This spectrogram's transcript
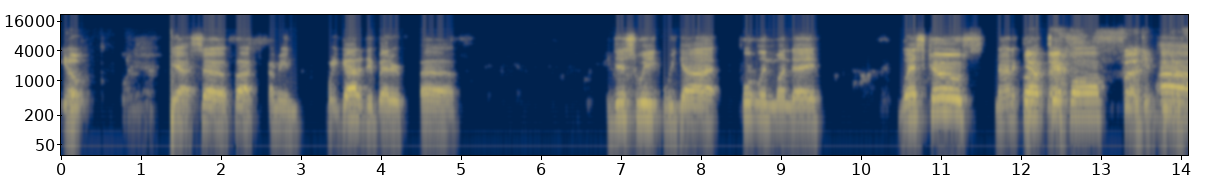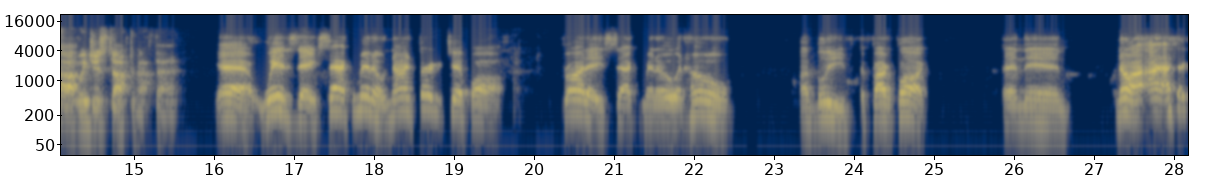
Yep. Yeah. So, fuck. I mean, we got to do better. Uh, this week we got Portland Monday, West Coast, nine o'clock tip off. Fucking, you would have uh, thought we just talked about that. Yeah, Wednesday, Sacramento, nine thirty tip off. Friday, Sacramento at home, I believe, at five o'clock, and then no, I, I think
